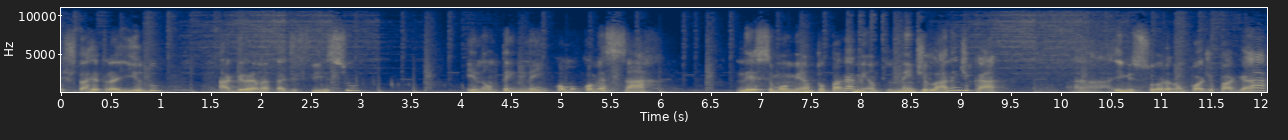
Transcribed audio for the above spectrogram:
está retraído, a grana está difícil e não tem nem como começar nesse momento o pagamento, nem de lá nem de cá. A emissora não pode pagar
